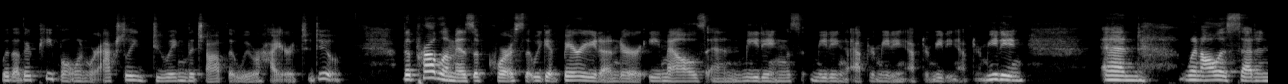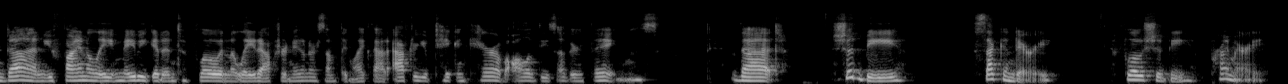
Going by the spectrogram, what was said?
with other people, when we're actually doing the job that we were hired to do. The problem is, of course, that we get buried under emails and meetings, meeting after meeting after meeting after meeting. And when all is said and done, you finally maybe get into flow in the late afternoon or something like that after you've taken care of all of these other things that should be secondary. Flow should be primary.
